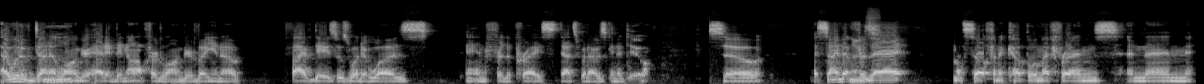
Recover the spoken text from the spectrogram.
I would have done Mhm. it longer had it been offered longer, but you know, five days was what it was, and for the price, that's what I was going to do. So I signed up for that myself and a couple of my friends, and then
